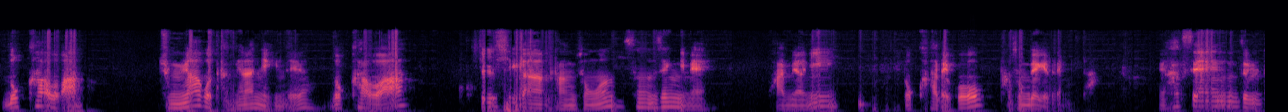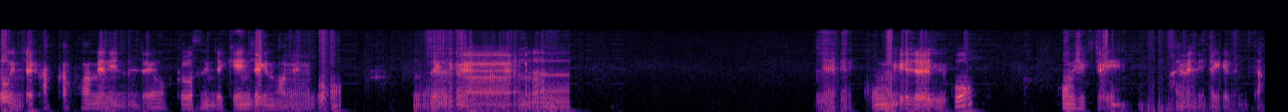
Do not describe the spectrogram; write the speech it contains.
녹화와 중요하고 당연한 얘기인데요. 녹화와 실시간 방송은 선생님의 화면이 녹화되고 방송되게 됩니다. 학생들도 이제 각각 화면이 있는데요. 그것은 이제 개인적인 화면이고 선생님의 화면은 예, 공개적이고 공식적인 화면이 되게 됩니다.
